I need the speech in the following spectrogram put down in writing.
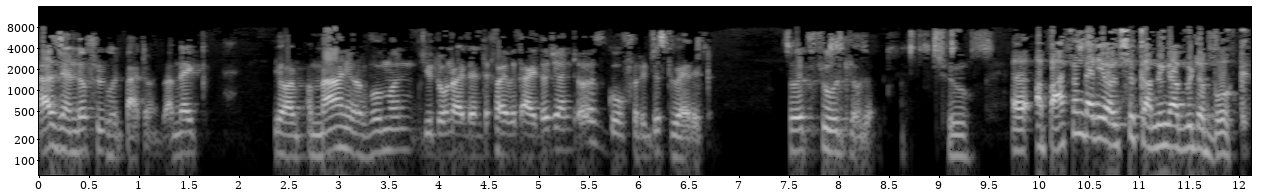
as gender fluid patterns. I'm like, you're a man, you're a woman, you don't identify with either genders, go for it, just wear it. So it's fluid clothing. True. Uh, apart from that, you're also coming up with a book.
